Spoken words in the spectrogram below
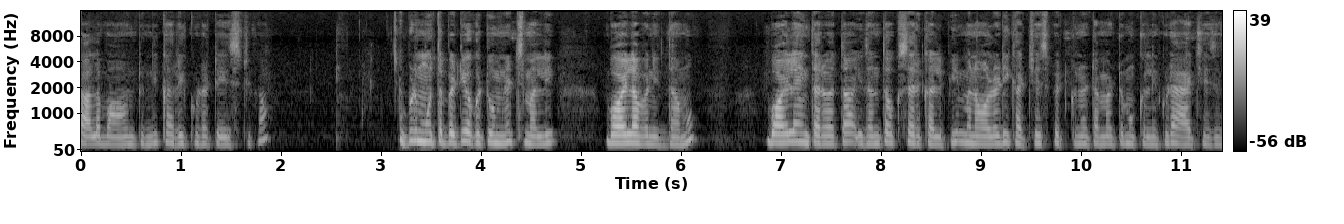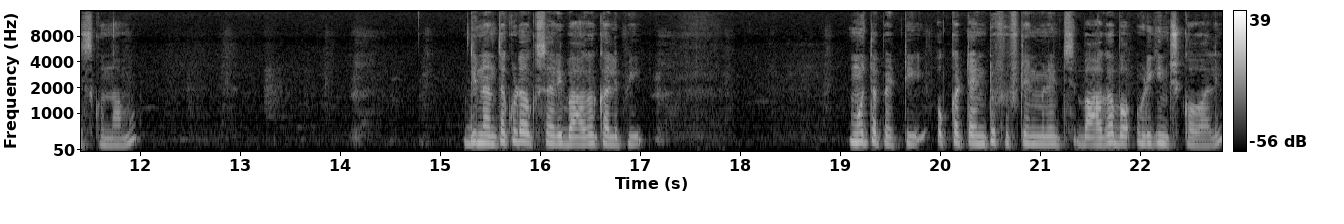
చాలా బాగుంటుంది కర్రీ కూడా టేస్ట్గా. ఇప్పుడు మూత పెట్టి ఒక టూ మినిట్స్ మళ్ళీ బాయిల్ అవ్వనిద్దాము. బాయిల్ అయిన తర్వాత ఇదంతా ఒకసారి కలిపి మనం ఆల్రెడీ కట్ చేసి పెట్టుకున్న టమాటో ముక్కల్ని కూడా యాడ్ చేసేసుకుందాము. దీనంతా కూడా ఒకసారి బాగా కలిపి మూత పెట్టి ఒక టెన్ టు ఫిఫ్టీన్ మినిట్స్ బాగా ఉడికించుకోవాలి.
